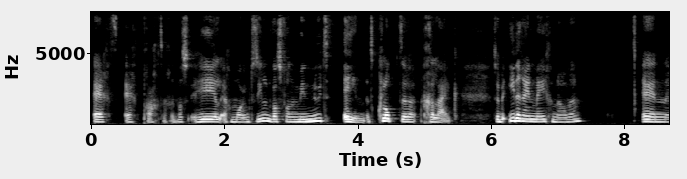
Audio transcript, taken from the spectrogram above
echt, echt prachtig. Het was heel erg mooi om te zien. Het was van minuut één. Het klopte gelijk. Ze hebben iedereen meegenomen. En uh,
